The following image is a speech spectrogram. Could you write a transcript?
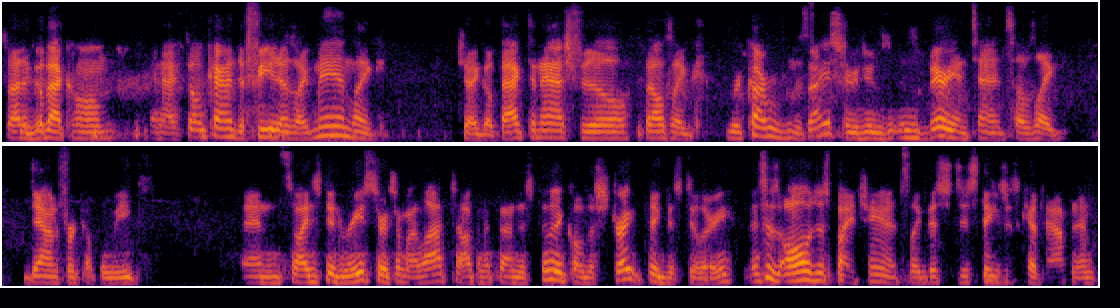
so I had to go back home, and I felt kind of defeated. I was like, man, like, should I go back to Nashville? But I was like, recovering from this eye surgery was, it was very intense. I was like down for a couple weeks. And so I just did research on my laptop and I found a distillery called the Striped Pig Distillery. This is all just by chance. Like this, just things just kept happening.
